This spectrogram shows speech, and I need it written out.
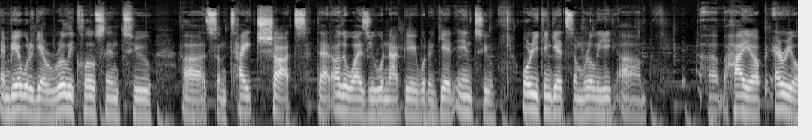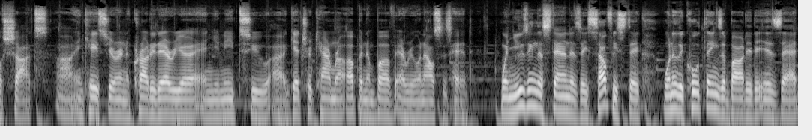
and be able to get really close into uh, some tight shots that otherwise you would not be able to get into. Or you can get some really um, uh, high up aerial shots uh, in case you're in a crowded area and you need to uh, get your camera up and above everyone else's head. When using the stand as a selfie stick, one of the cool things about it is that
